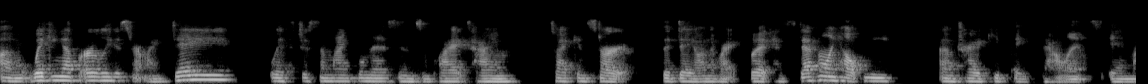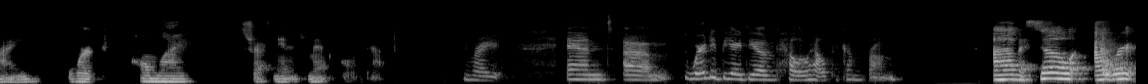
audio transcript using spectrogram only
um, waking up early to start my day with just some mindfulness and some quiet time so I can start the day on the right foot has definitely helped me um, try to keep a balance in my work, home life, stress management, all of that. Right. And um, where did the idea of Hello Healthy come from? Um, so I work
